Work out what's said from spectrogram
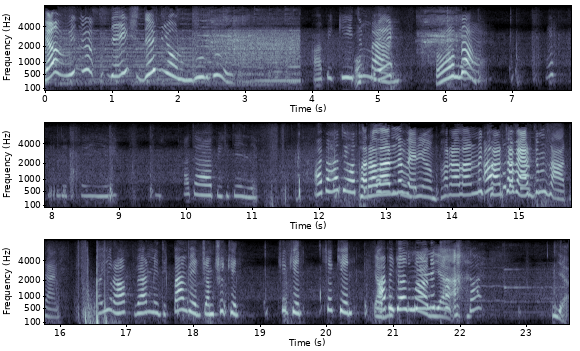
Ya video değiş demiyorum durdur. Abi giydim Oh be. ben. Koyayım. Hadi abi gidelim. Abi hadi hadi. Paralarını veriyorum. Paralarını karta verdim zaten. Hayır abi vermedik. Ben vereceğim. Çekil. Çekil. Çekil. Ya abi gözlüğünü abi ya. tak. Ya.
